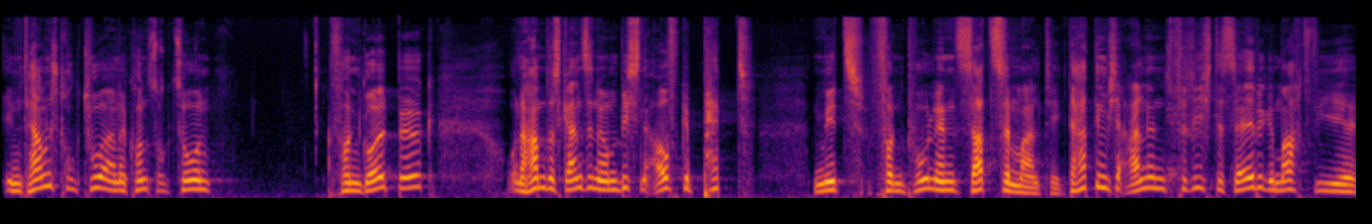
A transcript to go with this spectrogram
internen Struktur einer Konstruktion von Goldberg und haben das Ganze noch ein bisschen aufgepeppt mit von Polens Satzsemantik. Der hat nämlich an und für sich dasselbe gemacht wie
